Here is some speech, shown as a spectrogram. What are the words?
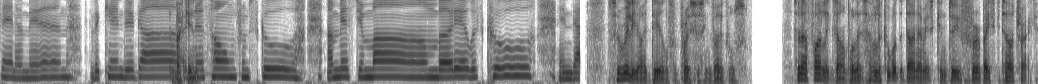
cinnamon. The kindergartner's home from school. I missed your mom, but it was cool. And I so really ideal for processing vocals. So now final example, let's have a look at what the dynamics can do for a bass guitar track.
